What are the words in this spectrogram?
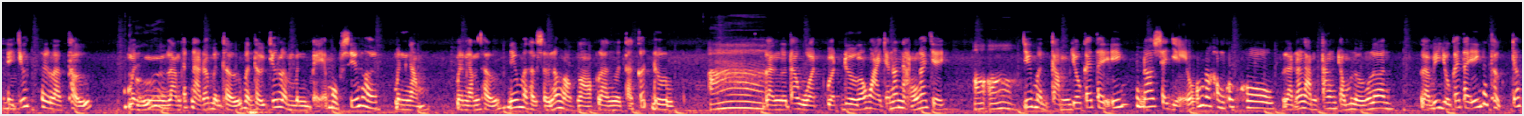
thì trước tiên là thử mình Thử. làm cách nào đó mình thử mình thử trước là mình bẻ một xíu thôi mình ngậm mình ngậm thử nếu mà thật sự nó ngọt ngọt là người ta kết đường. À. Là người ta quệt quệt đường ở ngoài cho nó nặng á chị. Ờ ờ. Chứ mình cầm vô cái tay yến nó sẽ dẻo nó không có khô là nó làm tăng trọng lượng lên. Là ví dụ cái tay yến nó thực chất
